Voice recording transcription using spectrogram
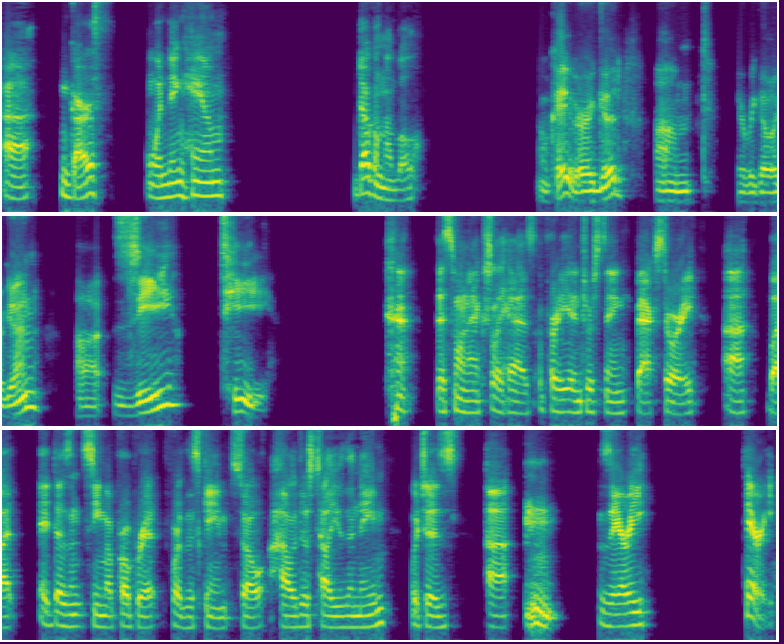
Uh, Garth. Windingham. Dugganable. Okay, very good. Um, here we go again. Uh, Z T. this one actually has a pretty interesting backstory, uh, but it doesn't seem appropriate for this game. So I'll just tell you the name, which is uh, Zeri Terry.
